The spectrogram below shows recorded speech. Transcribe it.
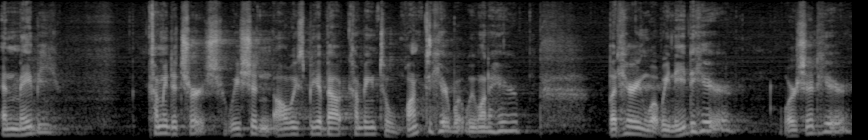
And maybe coming to church, we shouldn't always be about coming to want to hear what we want to hear, but hearing what we need to hear or should hear.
